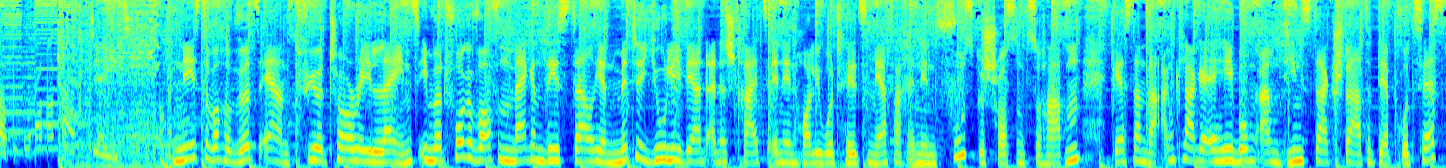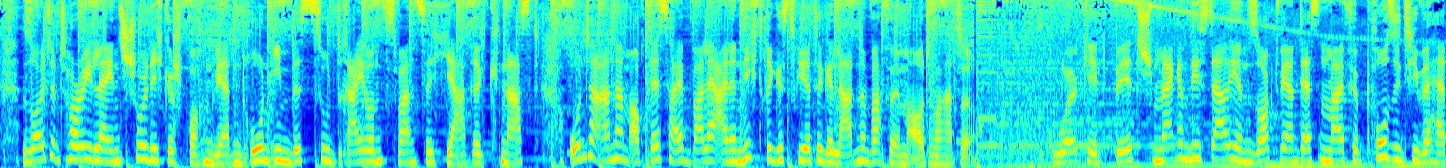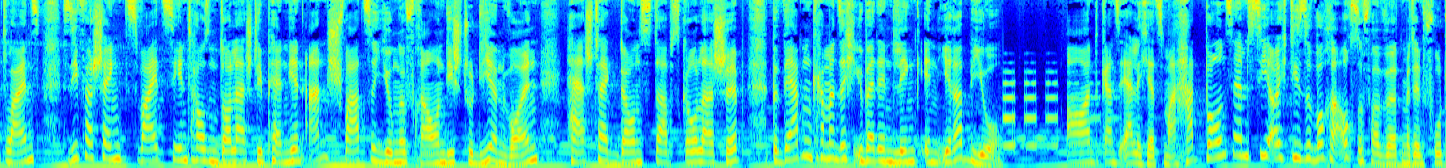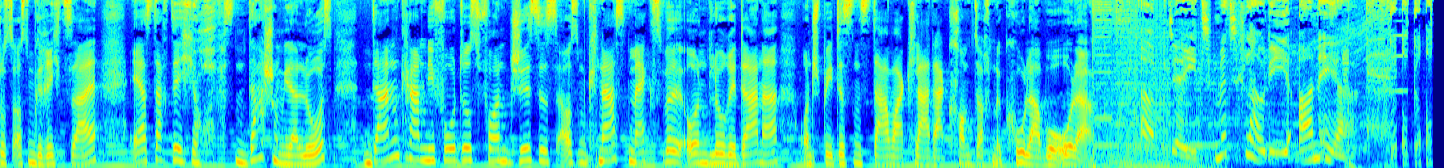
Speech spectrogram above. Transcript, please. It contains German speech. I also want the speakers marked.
Speaker 1: Update.
Speaker 2: Nächste Woche wird's ernst für Tory Lanez. Ihm wird vorgeworfen, Megan Thee Stallion Mitte Juli während eines Streits in den Hollywood Hills mehrfach in den Fuß geschossen zu haben. Gestern war Anklageerhebung, am Dienstag startet der Prozess. Sollte Tory Lanez schuldig gesprochen werden, drohen ihm bis zu 23 Jahre Knast. Unter anderem auch deshalb, weil er eine nicht registrierte geladene Waffe im Auto hatte. Work It Bitch. Megan Thee Stallion sorgt währenddessen mal für positive Headlines. Sie verschenkt zwei 10.000 Dollar Stipendien an schwarze junge Frauen, die studieren wollen. Hashtag Don't Stop Scholarship. Bewerben kann man sich über den Link in ihrer Bio. Und ganz ehrlich jetzt mal, hat Bones MC euch diese Woche auch so verwirrt mit den Fotos aus dem Gerichtssaal? Erst dachte ich, oh, was ist denn da schon wieder los? Dann kamen die Fotos von Jizzes aus dem Knast, Maxwell und Loredana und spätestens da war klar, da kommt doch eine Kollabo, oder?
Speaker 1: Update mit Claudi on Air.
